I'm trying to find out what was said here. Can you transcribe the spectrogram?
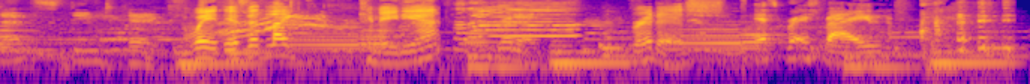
dense steamed cake. Wait, is it like Canadian? British. British. It's British, babe.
